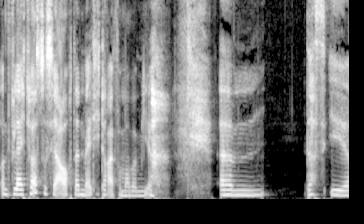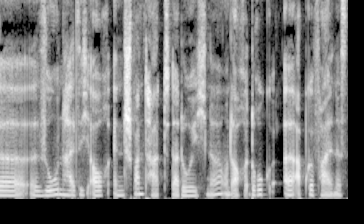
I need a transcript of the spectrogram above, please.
und vielleicht hörst du es ja auch, dann melde dich doch einfach mal bei mir. Ähm, dass ihr Sohn halt sich auch entspannt hat dadurch, ne? Und auch Druck äh, abgefallen ist.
